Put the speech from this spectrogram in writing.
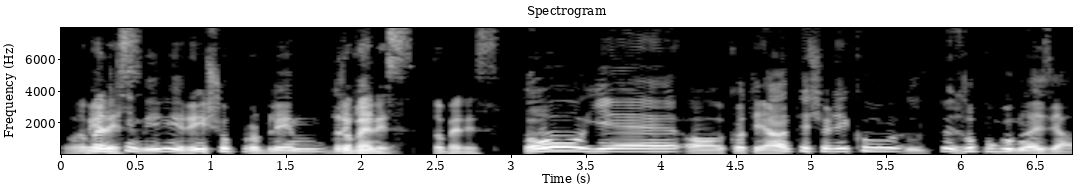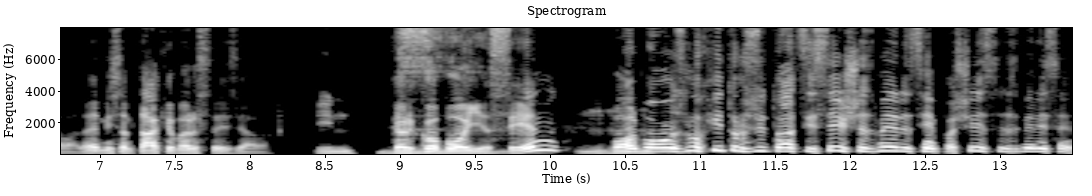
v To veliki meri rešil problem To draginje. To res. To je, o, kot je Anteš rekel, to je zelo pogumna izjava. Ne? Mislim, take vrste izjava. In Ker ko bo jesen, Mhm. pol bo on zelo hitro v situaciji, se je še zmeraj jesen, pa še se zmeraj jesen.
